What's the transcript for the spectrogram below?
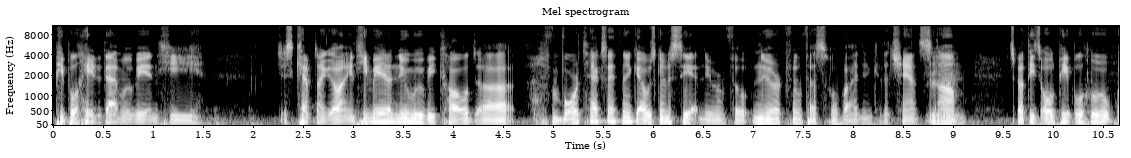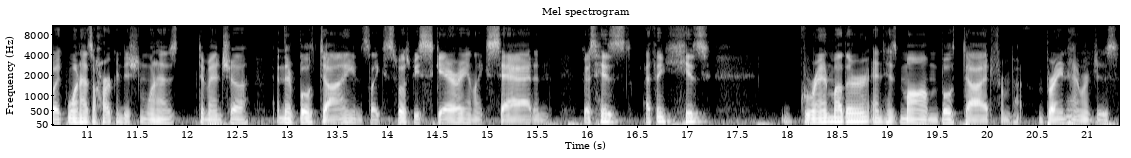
people hated that movie, and he just kept on going. And he made a new movie called uh, Vortex, I think. I was going to see it at New York, New York Film Festival, but I didn't get the chance. Mhm. Um, it's about these old people who, like, one has a heart condition, one has dementia, and they're both dying. And it's like supposed to be scary and like sad, and because his, I think his grandmother and his mom both died from brain hemorrhages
